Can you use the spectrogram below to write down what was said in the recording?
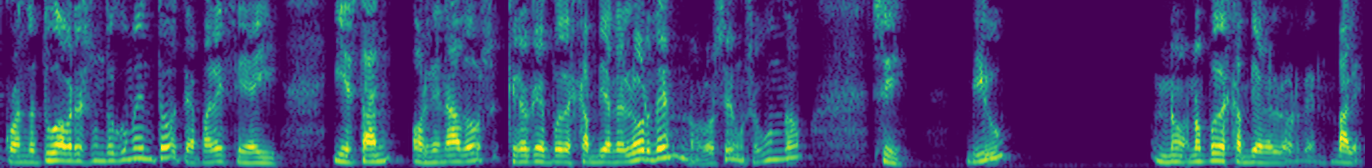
cuando tú abres un documento, te aparece ahí y están ordenados. Creo que puedes cambiar el orden, no lo sé, un segundo. Sí, View. No, no puedes cambiar el orden. Vale.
